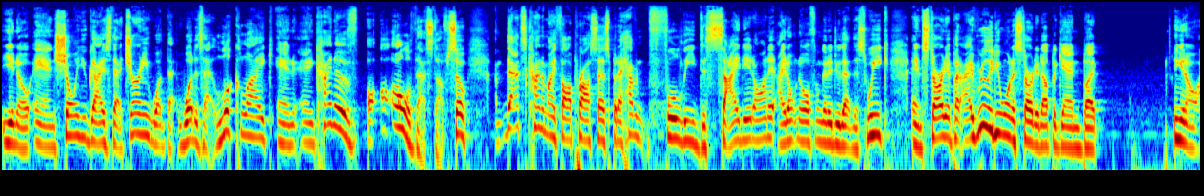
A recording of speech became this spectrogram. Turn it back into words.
you know, and showing you guys that journey, what that, what does that look like, and, and kind of all of that stuff. So, that's kind of my thought process, but I haven't fully decided on it. I don't know if I'm going to do that this week and start it, but I really do want to start it up again. But you know,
